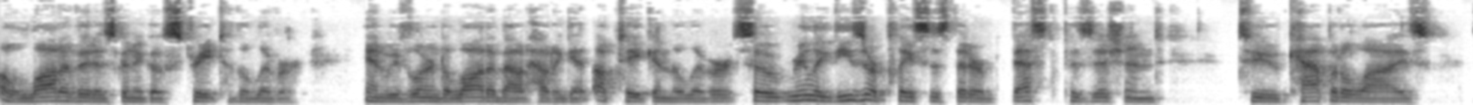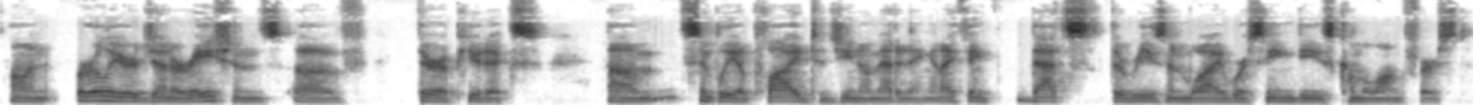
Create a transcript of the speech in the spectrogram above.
a lot of it is going to go straight to the liver and we've learned a lot about how to get uptake in the liver. So, really, these are places that are best positioned to capitalize on earlier generations of therapeutics um, simply applied to genome editing. And I think that's the reason why we're seeing these come along first.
